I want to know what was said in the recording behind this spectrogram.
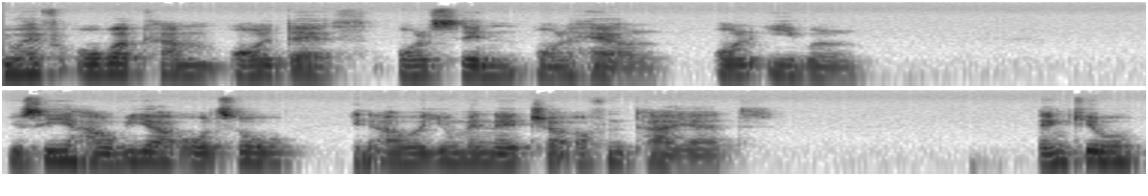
you have overcome all death, all sin, all hell, all evil. You see how we are also in our human nature often tired. Thank you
